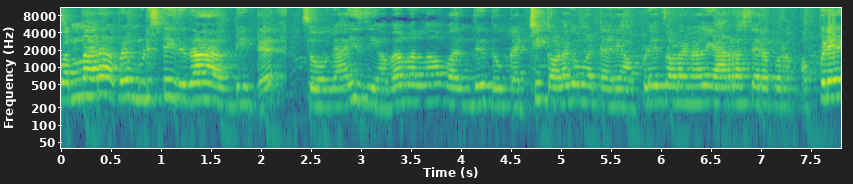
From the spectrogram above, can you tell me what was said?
சொன்னாரு அப்படியே முடிச்சுட்டு இதுதான் அப்படின்ட்டு. ஸோ கைஸ் எவெல்லாம் வந்து இதோ கட்சி தொடங்க மாட்டாரு அப்படியே தொடங்கினாலும் யாரா சேர போகிறோம் அப்படியே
